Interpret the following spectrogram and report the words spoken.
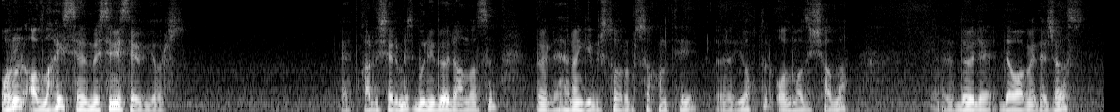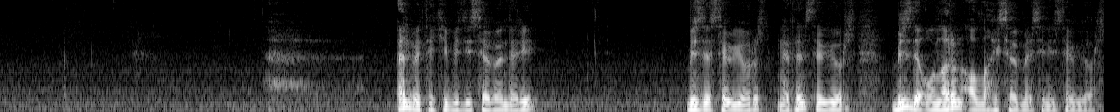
onun Allah'ı sevmesini seviyoruz. Evet, kardeşlerimiz bunu böyle anlasın. Böyle herhangi bir sorun, sıkıntı e, yoktur. Olmaz inşallah. E, böyle devam edeceğiz. Elbette ki bizi sevenleri biz de seviyoruz. Neden seviyoruz? Biz de onların Allah'ı sevmesini seviyoruz.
